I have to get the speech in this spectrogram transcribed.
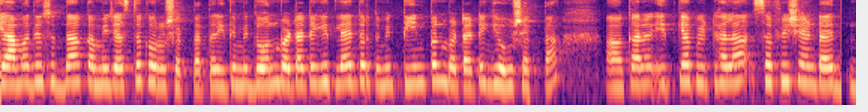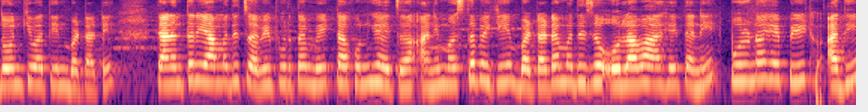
यामध्ये सुद्धा कमी जास्त करू शकता. तर इथे मी दोन बटाटे घेतले आहेत तर तुम्ही तीन पण बटाटे घेऊ शकता. कारण इतक्या पिठाला सफिशियंट आहे दोन किंवा तीन बटाटे. त्यानंतर यामध्ये चवीपुरतं मीठ टाकून घ्यायचं आणि मस्तपैकी बटाट्यामध्ये जो ओलावा आहे त्याने पूर्ण हे पीठ आधी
